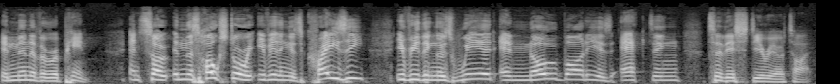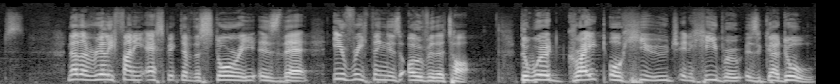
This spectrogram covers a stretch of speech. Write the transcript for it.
in Nineveh repent. And so, in this whole story, everything is crazy, everything is weird, and nobody is acting to their stereotypes. Another really funny aspect of the story is that everything is over the top. The word great or huge in Hebrew is gadol,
